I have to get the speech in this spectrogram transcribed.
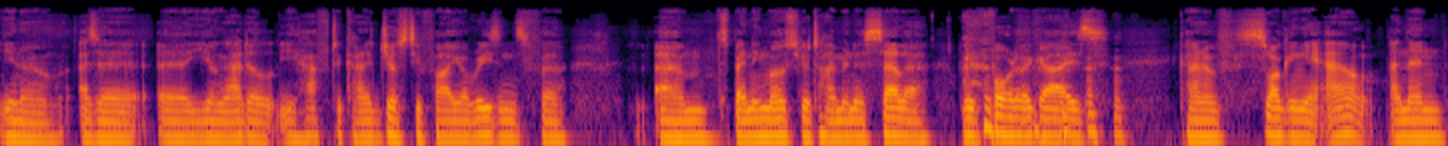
you know, as a, a young adult, you have to kind of justify your reasons for um, spending most of your time in a cellar with four other guys, kind of slogging it out, and then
